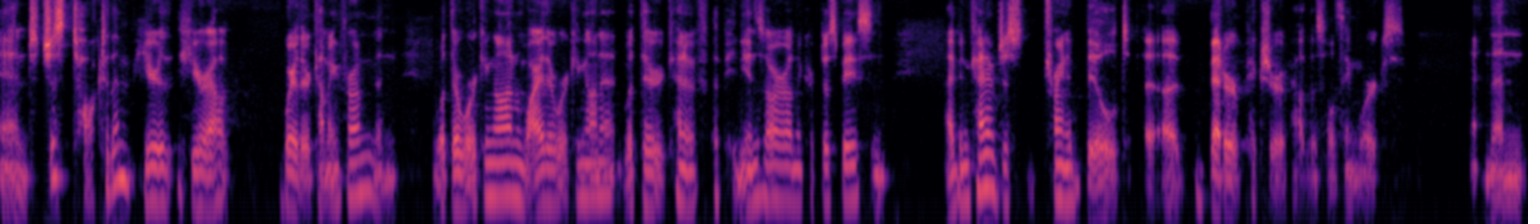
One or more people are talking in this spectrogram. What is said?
and just talk to them, hear hear out where they're coming from and what they're working on, why they're working on it, what their kind of opinions are on the crypto space. And I've been kind of just trying to build a, a better picture of how this whole thing works. And then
